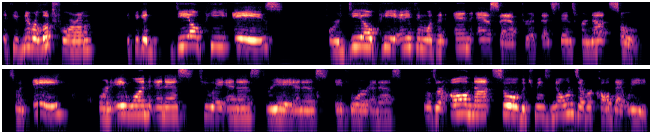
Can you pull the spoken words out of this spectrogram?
if you've never looked for them, if you get DLPAs or DLP, anything with an NS after it, that stands for not sold. So an A or an A1NS, 2ANS, 3ANS, A4NS. Those are all not sold, which means no one's ever called that lead.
